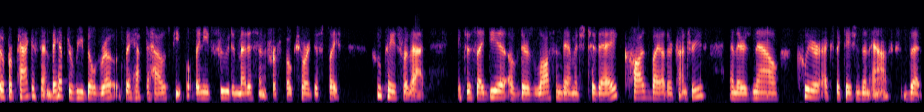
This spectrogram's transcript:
So for Pakistan, they have to rebuild roads, they have to house people, they need food and medicine for folks who are displaced. Who pays for that? It's this idea of there's loss and damage today caused by other countries, and there's now clear expectations and asks that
